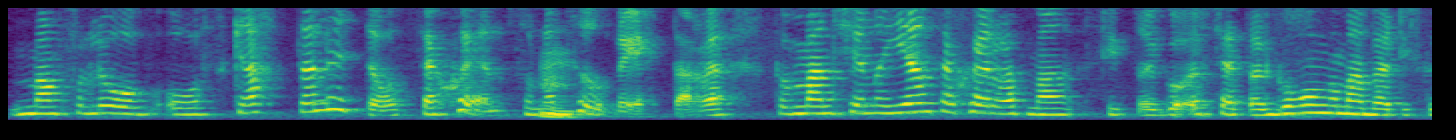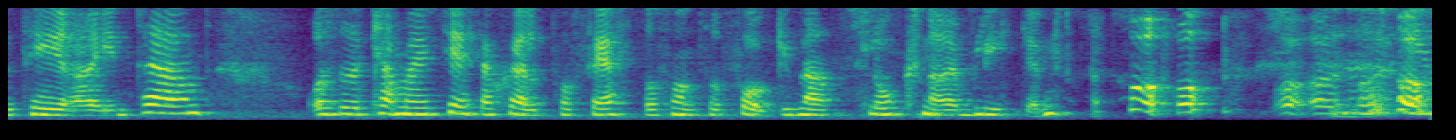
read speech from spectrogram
man får lov att skratta lite åt sig själv som Mm. naturvetare. För man känner igen sig själv att man sitter, sätter igång och man börjar diskutera internt. Och så kan man ju se sig själv på fester och sånt så folk ibland slocknar i blicken. och, och, och,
